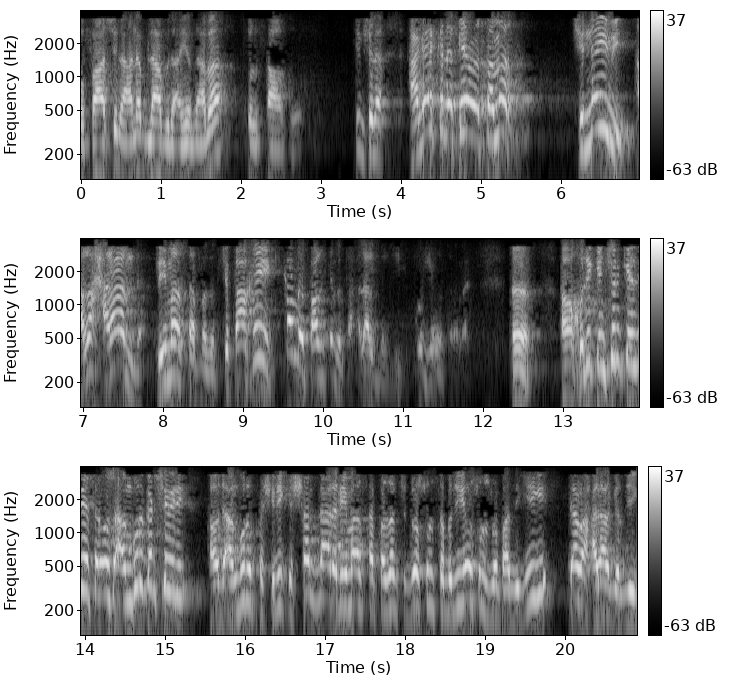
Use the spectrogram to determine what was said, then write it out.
او فاصل عنب لا بد ان يذهب سلطانه ٹھیک شله اگر کله قیع تمر چې نه وي هغه حرام ده به ما ستاسو مذهب چې پاخه کوم پاخه ته حلال ګرځي کوم شي وته او خو لیکن چون کې دې سره اوس انګور ګټ شوی دي او د انګور په شریک شرط دار به ما ستاسو مذهب چې دوه سلطه بده یو سلطه پاتې کیږي دا به حلال ګرځي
